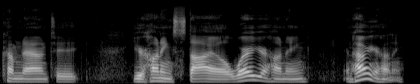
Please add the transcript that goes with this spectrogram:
come down to your hunting style, where you're hunting, and how you're hunting.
